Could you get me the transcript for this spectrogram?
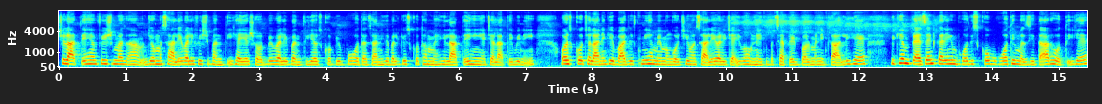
चलाते हैं, फ़िश जो मसाले वाली फ़िश बनती है या शौरबे वाली बनती है, उसको भी बहुत आसानी से, बल्कि उसको तो हम हिलाते ही हैं, चलाते भी नहीं। और उसको चलाने के बाद जितनी हमें मंगोची मसाले वाली चाहिए, वो हमने एक सेपरेट बॉल में निकाली है। क्योंकि हम प्रेजेंट करेंगे, बहुत इसको बहुत ही मज़ेदार होती है।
